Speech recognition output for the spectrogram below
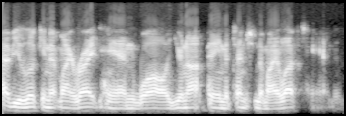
have you looking at my right hand while you're not paying attention to my left hand. And,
